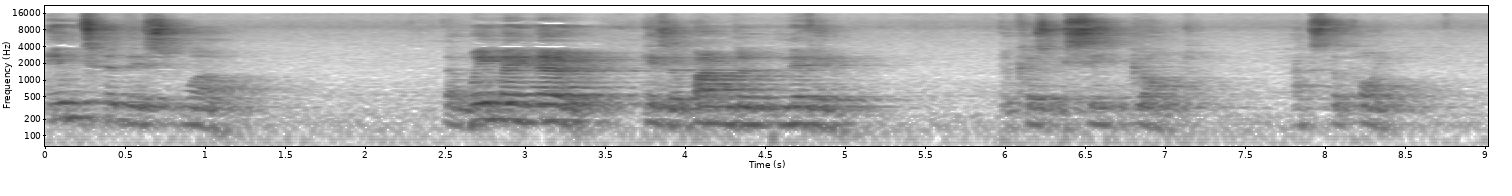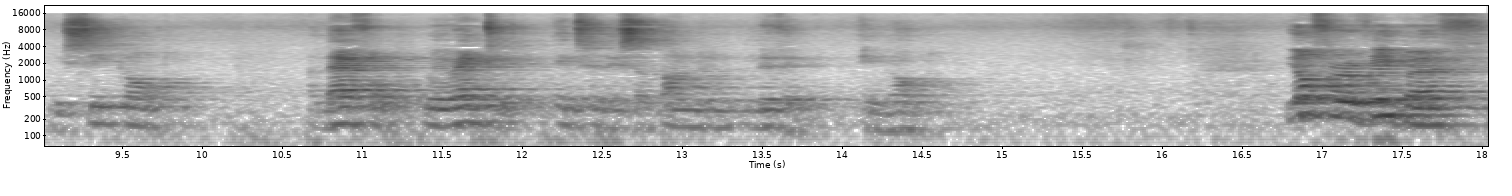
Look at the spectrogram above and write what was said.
into this world, that we may know his abundant living, because we seek God. That's the point. We seek God. And therefore, we're entered into this abundant living in God. The offer of rebirth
